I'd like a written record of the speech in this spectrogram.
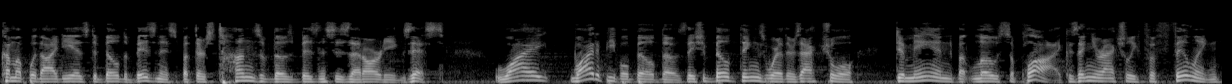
come up with ideas to build a business, but there's tons of those businesses that already exist. Why why do people build those? They should build things where there's actual demand but low supply, because then you're actually fulfilling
